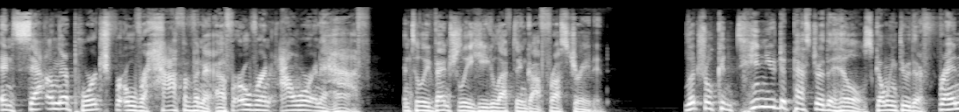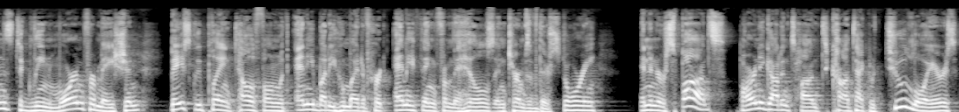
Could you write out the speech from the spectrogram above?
and sat on their porch for over half of an uh, for over an hour and a half until eventually he left and got frustrated. Luttrell continued to pester the Hills, going through their friends to glean more information, basically playing telephone with anybody who might have heard anything from the Hills in terms of their story. And in response, Barney got in ton- contact with two lawyers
